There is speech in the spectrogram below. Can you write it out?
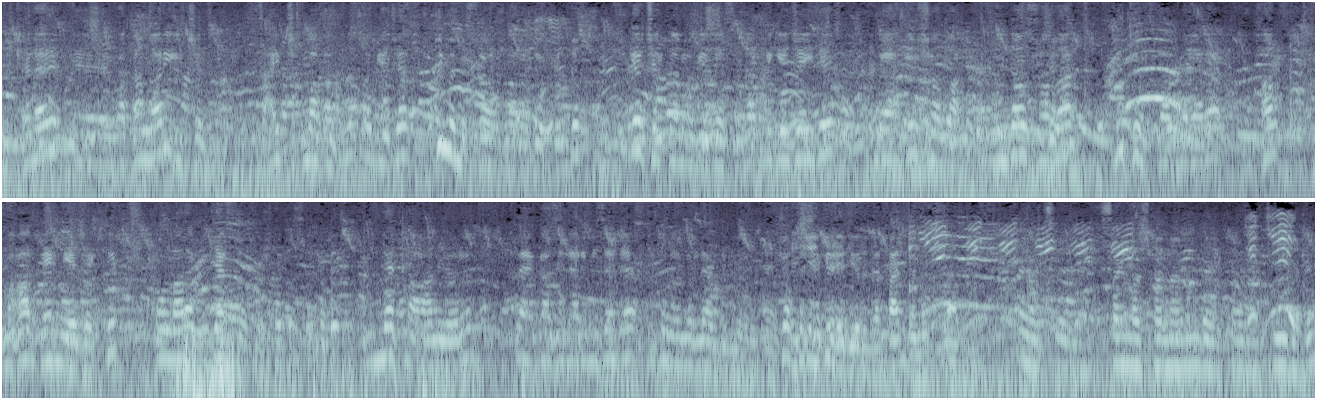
ülkeleri, e, vatanları için sahip çıkmak adına o gece tümümüz sokaklara döküldük. Gerçekten o gece sıcak bir geceydi ve inşallah bundan sonra bu tür darbelere halk mahal vermeyecektir. Onlara bir ders olmuştur. Minnetle anıyorum ve gazilerimize de uzun ömürler diliyorum. Çok teşekkür ediyoruz efendim. Evet, e, Sayın Başkanlarımın da ifade ettiği gibi e,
